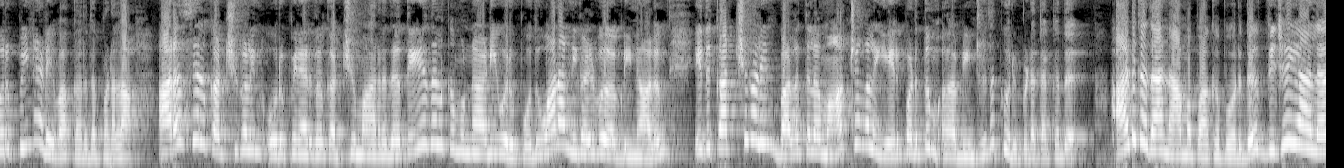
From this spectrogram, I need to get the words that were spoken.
ஒரு பின்னடைவா கருதப்படலாம். அரசியல் கட்சிகளின் உறுப்பினர்கள் கட்சி மாறுறது தேர்தலுக்கு முன்னாடி ஒரு பொதுவான நிகழ்வு அப்படின்னாலும் இது கட்சிகளின் பலத்துல மாற்றங்களை ஏற்படுத்தும் அப்படின்றது குறிப்பிடத்தக்கது. அடுத்ததா நாம பார்க்க போறது விஜயால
